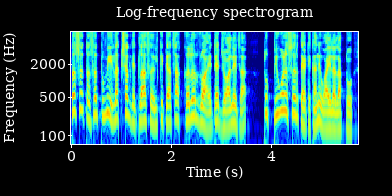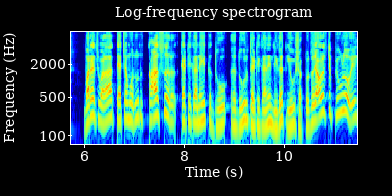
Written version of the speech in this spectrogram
तसं तसं तुम्ही लक्षात घेतलं असेल की त्याचा कलर जो आहे त्या ज्वालेचा तो पिवळसर त्या ठिकाणी व्हायला लागतो. बऱ्याच वेळा त्याच्यामधून काळसर त्या ठिकाणी एक धू धूर त्या ठिकाणी निघत येऊ शकतो. तर ज्यावेळेस ते पिवळं होईल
